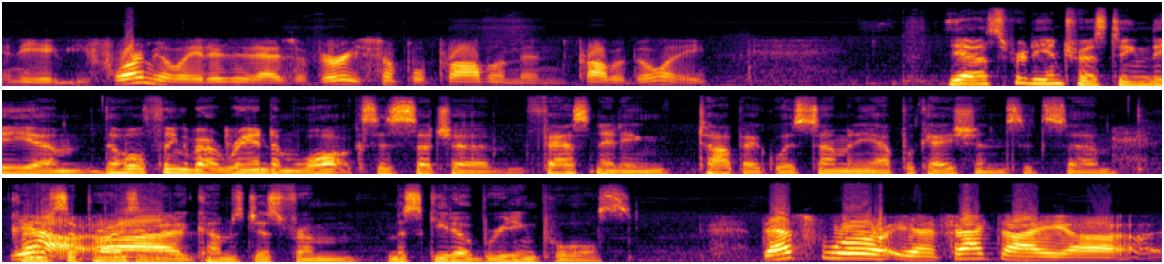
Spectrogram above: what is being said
and he, he formulated it as a very simple problem in probability. Yeah, that's pretty interesting. The um, the whole thing about random walks is such a fascinating topic with so many applications. It's um, kind yeah, of surprising uh, that it comes just from mosquito breeding pools. That's where, in fact, I uh,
